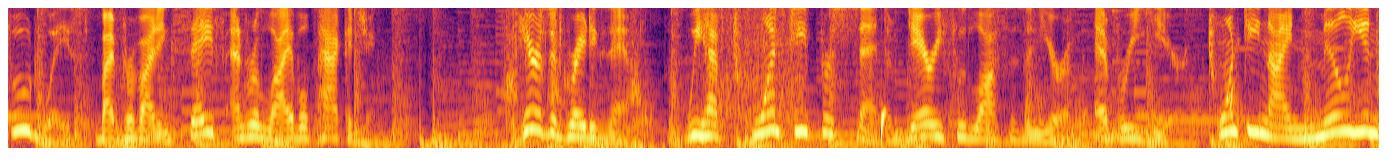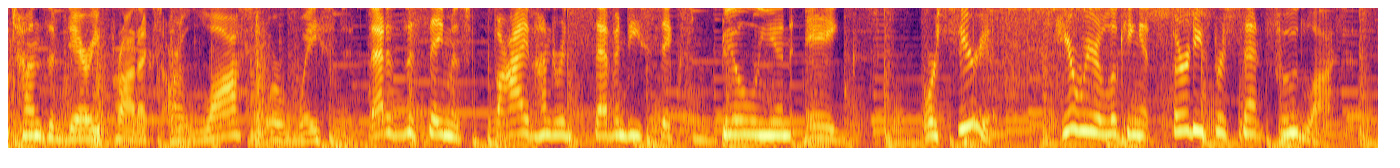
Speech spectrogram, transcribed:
food waste by providing safe and reliable packaging. Here's a great example. We have 20% of dairy food losses in Europe every year. 29 million tons of dairy products are lost or wasted. That is the same as 576 billion eggs. Or cereals. Here we are looking at 30% food losses.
